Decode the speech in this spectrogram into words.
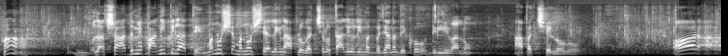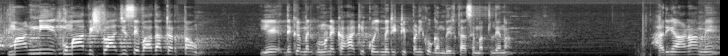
हाँ। श्राद्ध में पानी पिलाते हैं। मनुष्य मनुष्य, लेकिन आप लोग अच्छे लोग। ताली उली मत बजाना, देखो, दिल्ली वालों, आप अच्छे लोग हो। और माननीय कुमार विश्वास जी से वादा करता हूँ। ये देखो, मेरे, उन्होंने कहा कि कोई मेरी टिप्पणी को गंभीरता से मत लेना। हरियाणा में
